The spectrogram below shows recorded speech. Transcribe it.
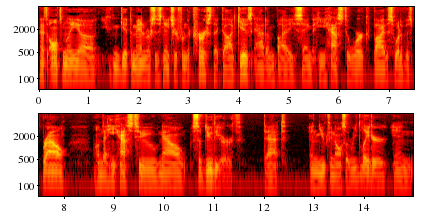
That's ultimately, uh, you can get the man versus nature from the curse that God gives Adam by saying that he has to work by the sweat of his brow, um, that he has to now subdue the earth, that, and you can also read later in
